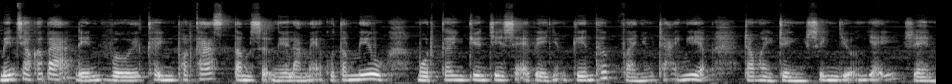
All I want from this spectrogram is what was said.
Mến chào các bạn đến với kênh podcast Tâm sự nghề làm mẹ của Tâm Miu, một kênh chuyên chia sẻ về những kiến thức và những trải nghiệm trong hành trình sinh dưỡng dạy rèn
